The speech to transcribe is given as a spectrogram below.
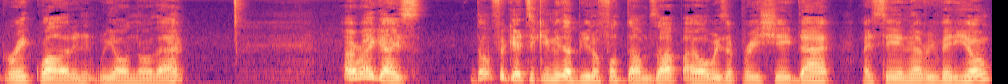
great quality, we all know that. Alright guys, don't forget to give me that beautiful thumbs up. I always appreciate that. I say in every video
